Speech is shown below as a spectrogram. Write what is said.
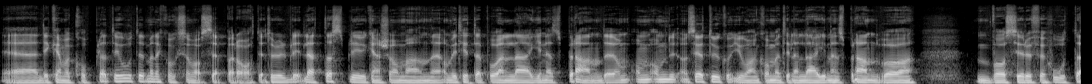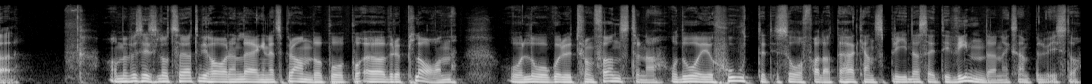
eh, det kan vara kopplat till hotet, men det kan också vara separat. Jag tror det blir, lättast blir ju kanske om, man, om vi tittar på en lägenhetsbrand. Om, om, om, du- säg att du Johan kommer till en lägenhetsbrand, vad, vad ser du för hot där? Ja, men precis. Låt säga att vi har en lägenhetsbrand på, på övre plan och lågor ut från fönstren. Och då är ju hotet i så fall att det här kan sprida sig till vinden exempelvis. Då.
